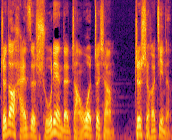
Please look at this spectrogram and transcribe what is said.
直到孩子熟练的掌握这项知识和技能。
